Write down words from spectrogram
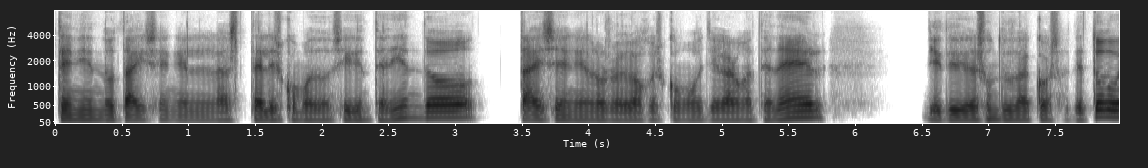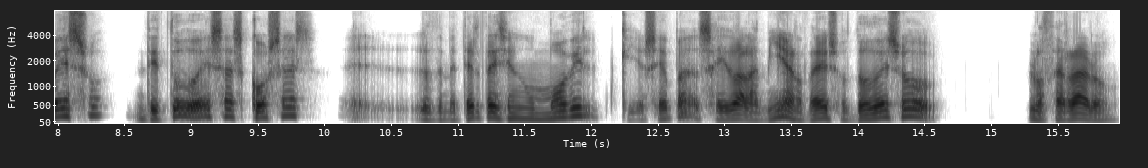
teniendo Tyson en las teles como siguen teniendo, Tyson en los relojes como llegaron a tener, y te digo, es un duda cosas. De todo eso, de todas esas cosas, eh, lo de meter Tyson en un móvil, que yo sepa, se ha ido a la mierda eso. Todo eso lo cerraron.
